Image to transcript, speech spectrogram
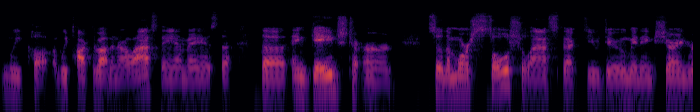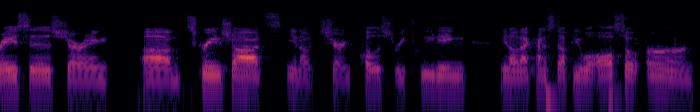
we call we talked about in our last AMA, is the the engage to earn. So the more social aspect you do, meaning sharing races, sharing um, screenshots, you know, sharing posts, retweeting, you know, that kind of stuff, you will also earn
